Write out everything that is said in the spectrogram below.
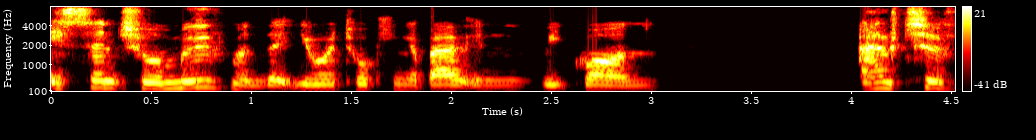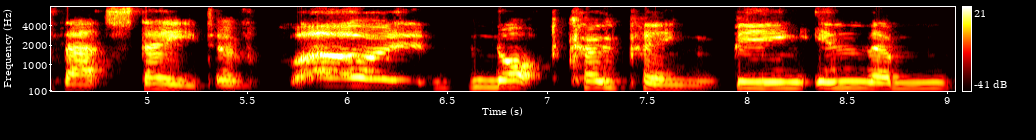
essential movement that you were talking about in week one out of that state of not coping, being in the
